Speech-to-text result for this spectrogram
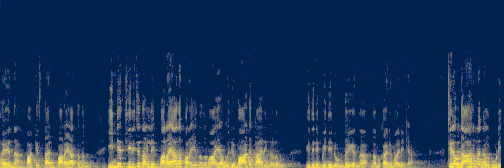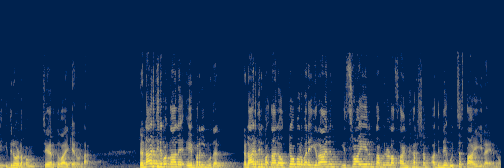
ഭയന്ന് പാകിസ്ഥാൻ പറയാത്തതും ഇന്ത്യ ചിരിച്ചു തള്ളി പറയാതെ പറയുന്നതുമായ ഒരുപാട് കാര്യങ്ങളും ഇതിന് പിന്നിലുണ്ട് എന്ന് നമുക്ക് അനുമാനിക്കാം. ചില ഉദാഹരണങ്ങൾ കൂടി ഇതിനോടൊപ്പം ചേർത്ത് വായിക്കാനുണ്ട്. രണ്ടായിരത്തി ഇരുപത്തിനാല് ഏപ്രിൽ മുതൽ രണ്ടായിരത്തി ഇരുപത്തിനാല് ഒക്ടോബർ വരെ ഇറാനും ഇസ്രായേലും തമ്മിലുള്ള സംഘർഷം അതിന്റെ ഉച്ചസ്ഥായിയിലായിരുന്നു.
